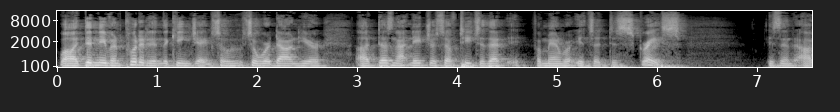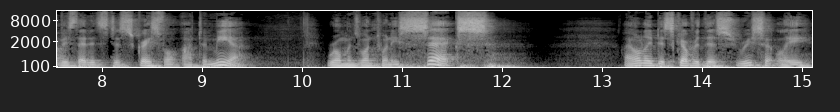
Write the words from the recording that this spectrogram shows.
well, I didn't even put it in the King James, so, so we're down here. Uh, does not nature itself teach that if a man were, it's a disgrace? Isn't it obvious that it's disgraceful? Atamia. Romans 126. I only discovered this recently.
